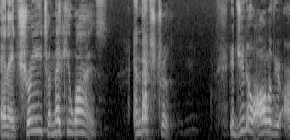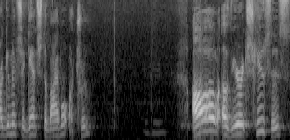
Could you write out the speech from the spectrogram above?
And a tree to make you wise. And that's true. Did you know all of your arguments against the Bible are true? All of your excuses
